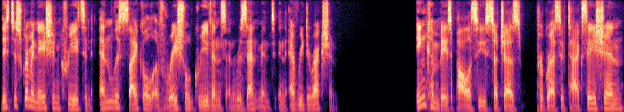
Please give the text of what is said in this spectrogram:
This discrimination creates an endless cycle of racial grievance and resentment in every direction. Income based policies such as progressive taxation,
